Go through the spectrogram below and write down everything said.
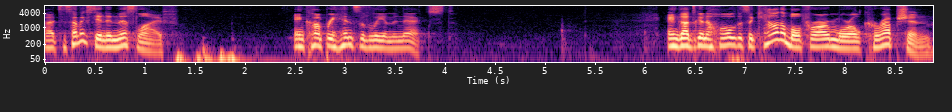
Uh, to some extent in this life, and comprehensively in the next. And God's going to hold us accountable for our moral corruption.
